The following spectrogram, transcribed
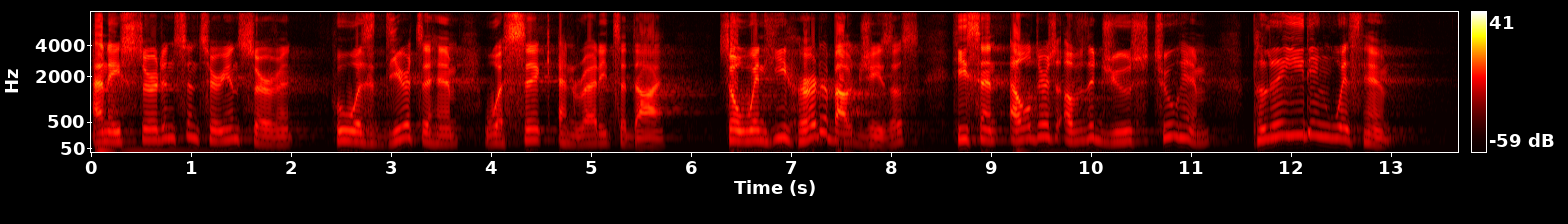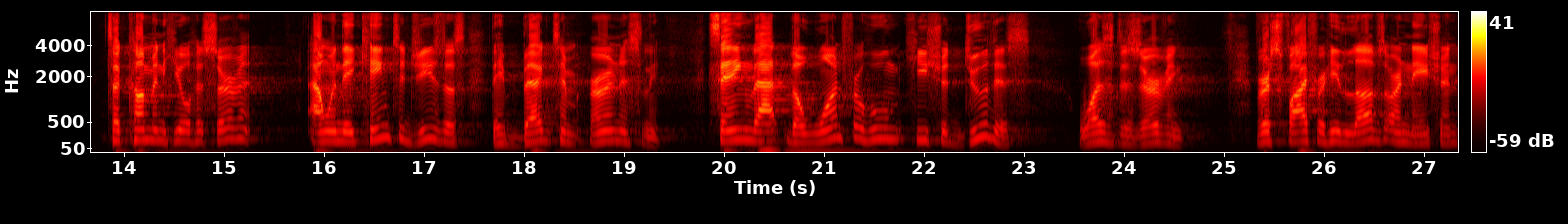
And a certain centurion servant who was dear to him, was sick and ready to die. So when he heard about Jesus, he sent elders of the Jews to him, pleading with him to come and heal his servant. And when they came to Jesus, they begged him earnestly, saying that the one for whom he should do this was deserving. Verse 5 For he loves our nation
